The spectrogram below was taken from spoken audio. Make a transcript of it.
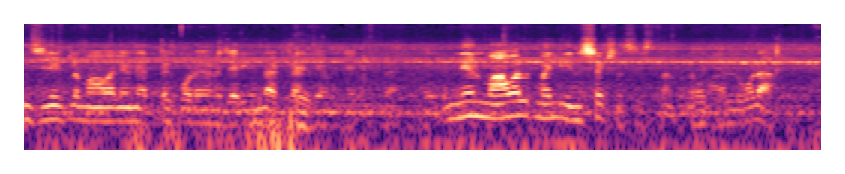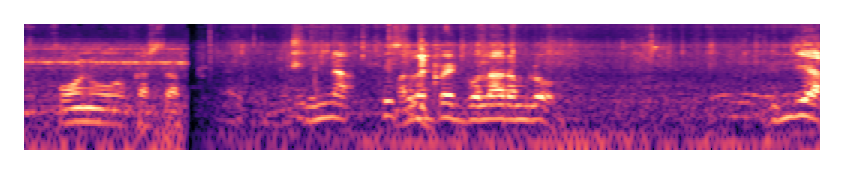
ఇన్సిడెంట్లో మా వాళ్ళు ఏమైనా ఎత్తకపోవడం ఏమైనా జరిగిందా? అట్లాంటిది ఏమైనా జరిగిందా? నేను మా వాళ్ళకి మళ్ళీ ఇన్స్ట్రక్షన్స్ ఇస్తాను. వాళ్ళు కూడా ఫోను కాస్త నిన్న మల్లపేట బొల్లారంలో ఇండియా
